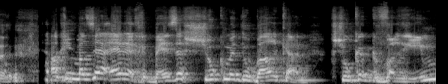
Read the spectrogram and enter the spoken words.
אחי? מה זה הערך? באיזה שוק מדובר כאן? שוק הגברים?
